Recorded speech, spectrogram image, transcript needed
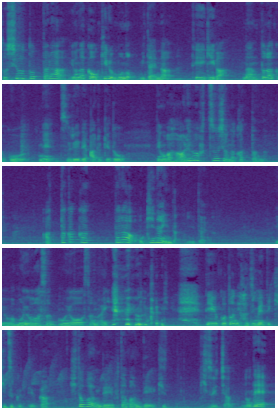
年を取ったら夜中起きるものみたいな定義がなんとなくこうね通例であるけどでもあれは普通じゃなかったんだって。あったかかったら起きないんだみたいな。要は催さ催さない？夜中に。っていうことに初めて気づくっていうか一晩で二晩で気気づいちゃうので、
